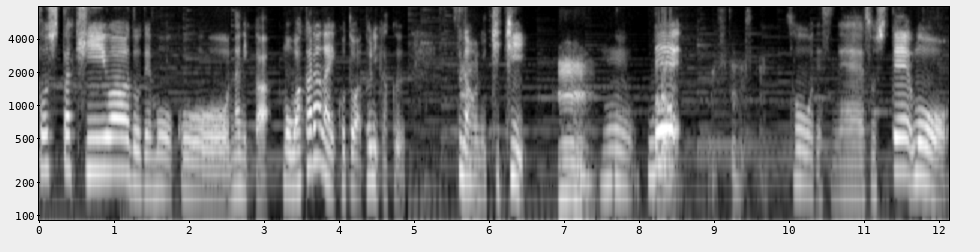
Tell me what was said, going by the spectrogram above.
としたキーワードでも、こう、何か、もうわからないことはとにかく素直に聞き、うん。うん。で、聞くんですね。そうですね。そしても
